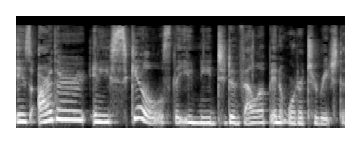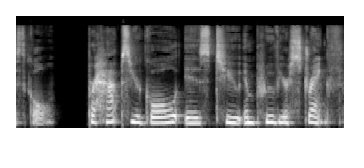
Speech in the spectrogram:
is are there any skills that you need to develop in order to reach this goal? Perhaps your goal is to improve your strength.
